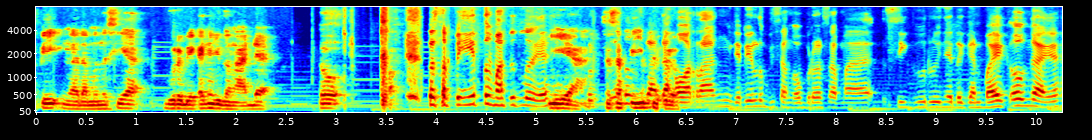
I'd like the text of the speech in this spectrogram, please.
sepi nggak ada manusia guru BK-nya juga nggak ada itu Sesepi itu maksud lu ya? iya lu sesepi tuh itu ada bro. orang, jadi lu bisa ngobrol sama si gurunya dengan baik. Oh enggak ya?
